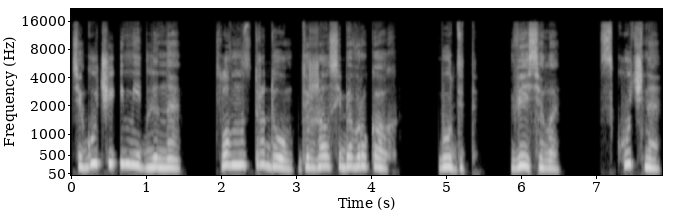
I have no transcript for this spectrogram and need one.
тягуче и медленно, словно с трудом держал себя в руках. Будет весело. Скучно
